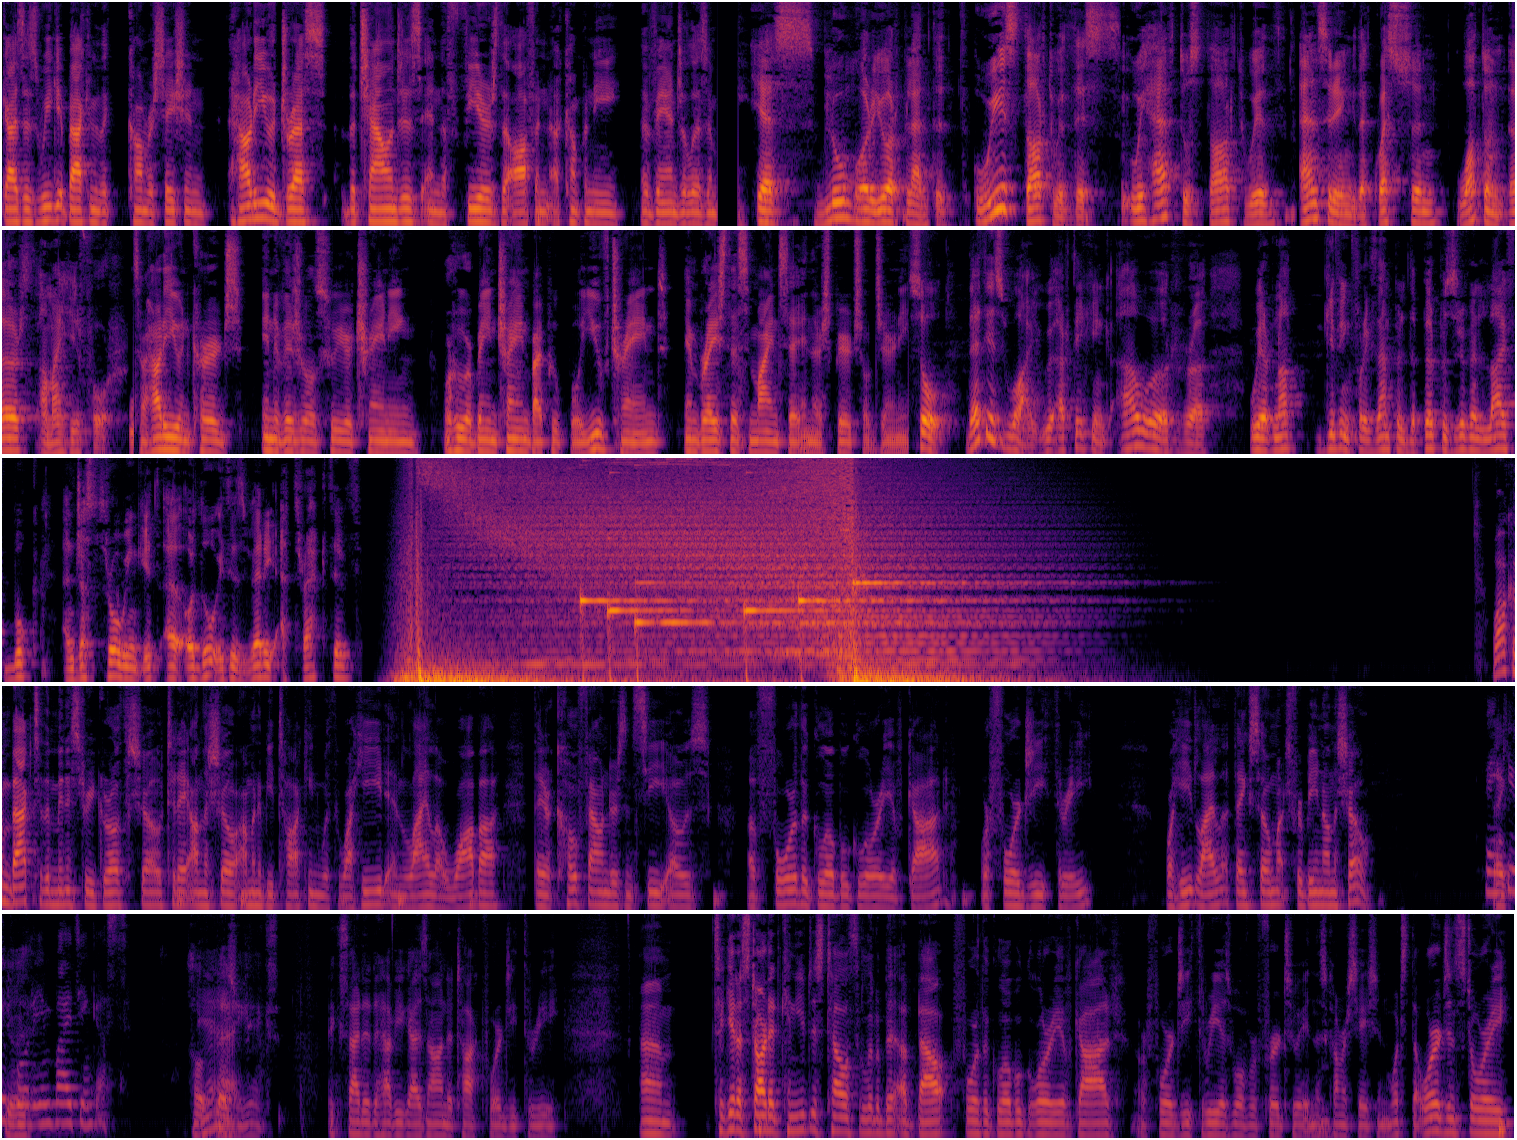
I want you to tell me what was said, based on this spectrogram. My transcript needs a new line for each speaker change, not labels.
guys, as we get back into the conversation, how do you address the challenges and the fears that often accompany evangelism?
Yes, bloom where you are planted. We start with this. We have to start with answering the question, What on earth am I here for?
So, how do you encourage individuals who you're training or who are being trained by people you've trained embrace this mindset in their spiritual journey?
So, that is why we are taking our uh, we are not giving, for example, the purpose driven life book and just throwing it, uh, although it is very attractive.
Welcome back to the Ministry Growth Show. Today on the show, I'm going to be talking with Wahid and Laila Wahba. They are co founders and CEOs of For the Global Glory of God, or 4G3. Wahid, Laila, thanks so much for being on the show.
Thank, Thank you, you, for inviting us.
Oh, yeah, ex- excited to have you guys on to talk 4G3. Um, to get us started, can you just tell us a little bit about For the Global Glory of God, or 4G3 as we'll refer to it in this conversation? What's the origin story?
